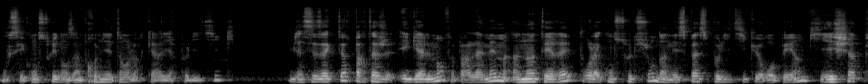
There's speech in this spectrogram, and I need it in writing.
où s'est construit dans un premier temps leur carrière politique, eh ces acteurs partagent également, par là même, un intérêt pour la construction d'un espace politique européen qui échappe,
